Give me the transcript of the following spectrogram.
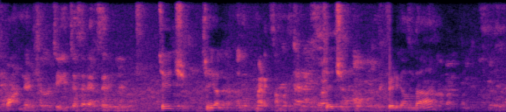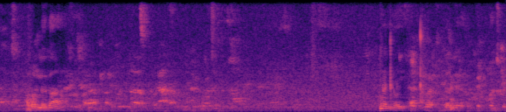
స్పాండెడ్స్ చేయొచ్చా సార్ ఎక్సర్సైజ్ నేను చేయొచ్చు చేయాలి. అదే మెడకి సంబంధించి చేయొచ్చు వేడిగా ఉందా? పర్వాలేదా. పెట్టుకోవచ్చు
